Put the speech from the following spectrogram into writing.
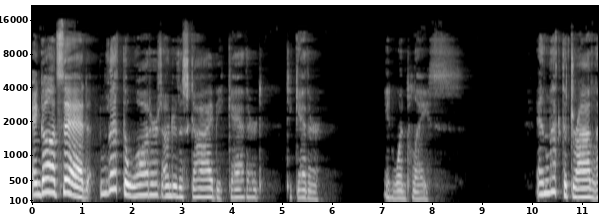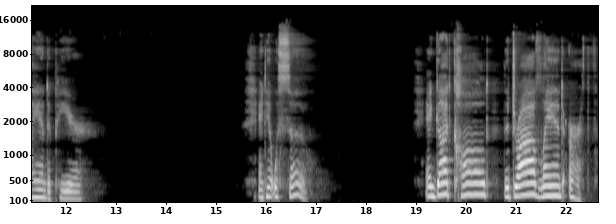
And God said, Let the waters under the sky be gathered together in one place and let the dry land appear. And it was so. And God called the dry land earth,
